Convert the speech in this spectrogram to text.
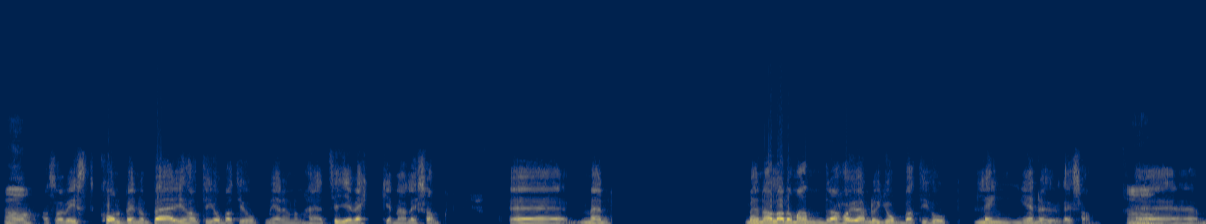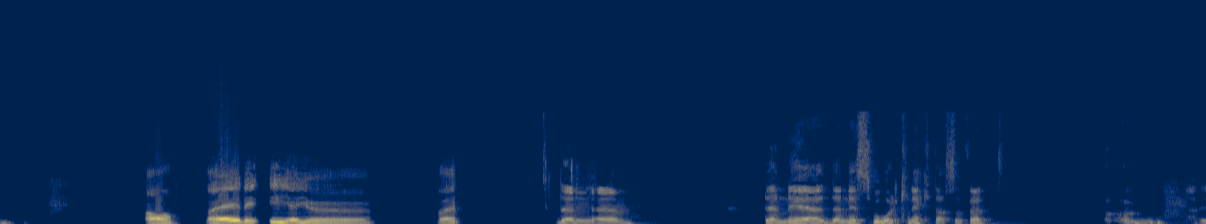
Ja, Alltså visst, Kolbeinn och Berg har inte jobbat ihop mer än de här tio veckorna. Liksom. Eh, men, men alla de andra har ju ändå jobbat ihop länge nu. Liksom. ja. Eh, ja, nej, det är ju... Nej, Den, eh, den, är, den är svårknäckt alltså för att eh,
